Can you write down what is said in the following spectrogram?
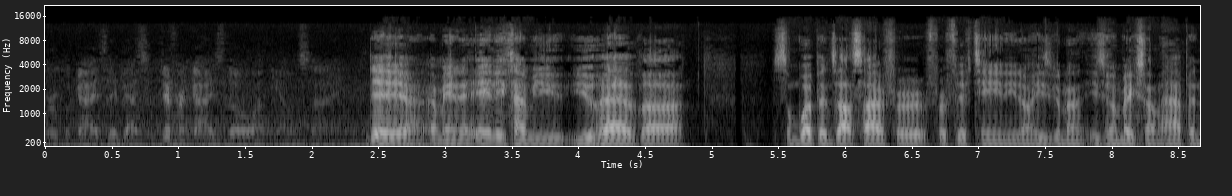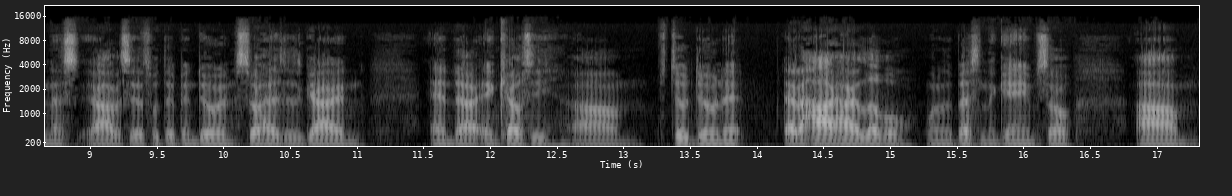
group of guys. They've got some different guys though on the outside. Yeah, yeah. I mean, anytime you you have uh, some weapons outside for, for 15, you know, he's gonna he's gonna make something happen. That's obviously that's what they've been doing. Still has his guy and and uh, and Kelce, um, still doing it at a high high level, one of the best in the game. So, um,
